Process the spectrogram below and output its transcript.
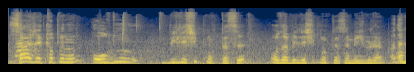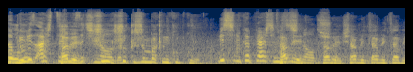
Sadece kapının olduğu birleşik noktası, o da birleşik noktası mecburen. O da Ama kapıyı biz açtığımız tabii, için şu, oldu. Şu kısım bakın kupkuru. Biz şimdi kapıyı açtığımız Tabii, için oldu tabii, şu. tabii, tabii, tabii.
